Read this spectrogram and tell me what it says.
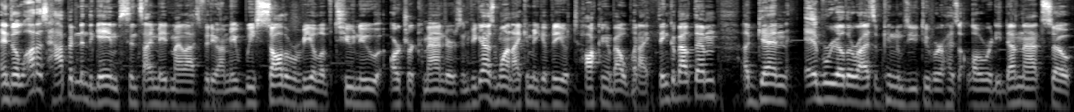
And a lot has happened in the game since I made my last video. I mean we saw the reveal of two new archer commanders and if you guys want I can make a video talking about what I think about them. Again every other rise of kingdoms youtuber has already done that so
